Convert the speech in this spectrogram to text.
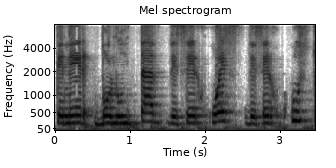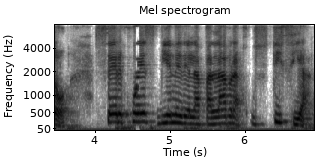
tener voluntad de ser juez, de ser justo. Ser juez viene de la palabra justicia,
